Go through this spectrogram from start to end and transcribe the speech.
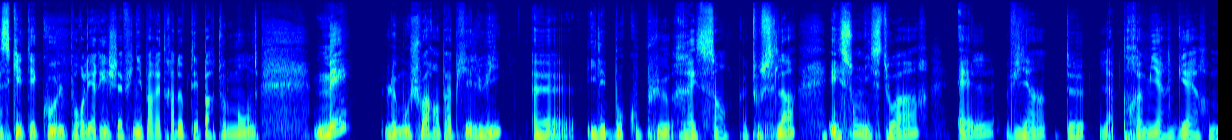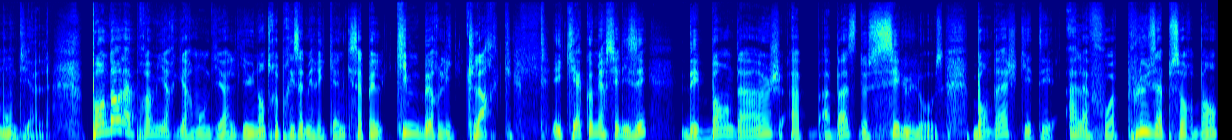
Ce qui était cool pour les riches a fini par être adopté par tout le monde. Mais le mouchoir en papier, lui, euh, il est beaucoup plus récent que tout cela. Et son histoire, elle, vient de la Première Guerre mondiale. Pendant la Première Guerre mondiale, il y a une entreprise américaine qui s'appelle Kimberly Clark et qui a commercialisé des bandages à, base de cellulose. Bandages qui étaient à la fois plus absorbants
